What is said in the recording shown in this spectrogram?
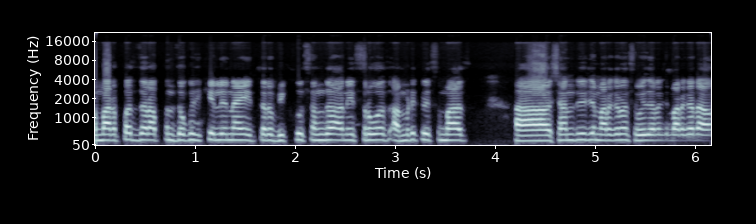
मार्फत जर आपण चौकशी केली नाही तर भिक्खू संघ आणि सर्व आंबेडकरी समाज शांततेच्या मार्गाने संविधानाच्या मार्गाने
